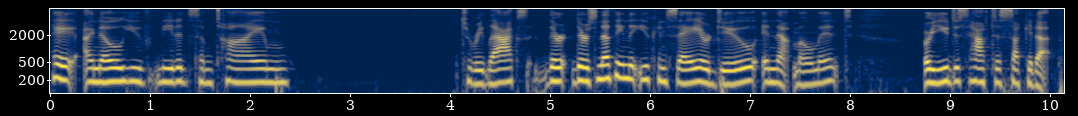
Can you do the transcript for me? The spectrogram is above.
Hey, I know you've needed some time to relax. There there's nothing that you can say or do in that moment or you just have to suck it up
